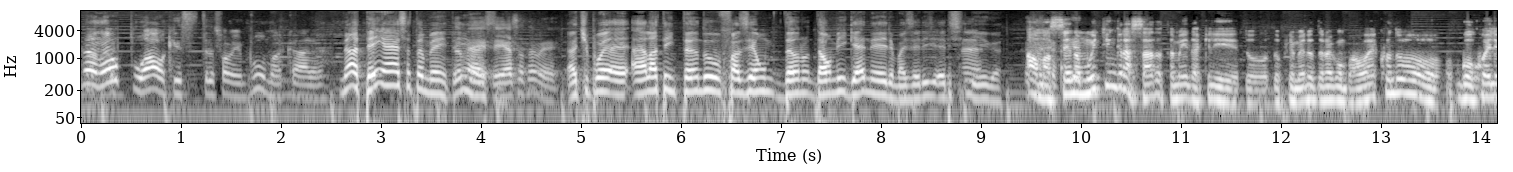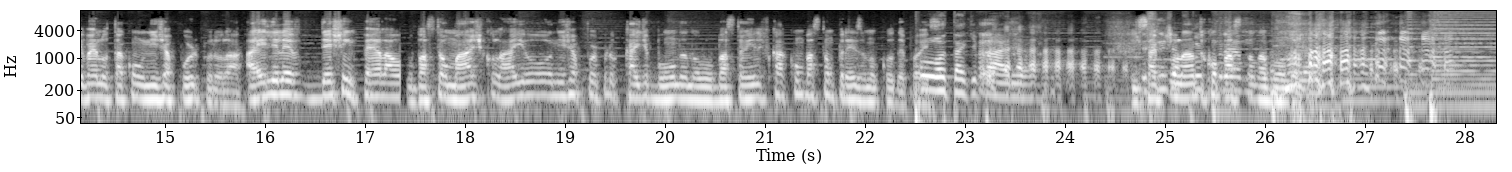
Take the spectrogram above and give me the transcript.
Não, não é o Pual que se transforma em Buma, cara. Não, tem essa também, tem Também, essa. tem essa também. É tipo, é, ela tentando fazer um. Dando, dar um migué nele, mas ele, ele se É. liga. Ah, uma cena muito engraçada também daquele do, do primeiro Dragon Ball é quando o Goku ele vai lutar com o Ninja Púrpuro lá. Aí ele le- deixa em pé lá o bastão mágico lá e o Ninja Púrpuro cai de bunda no bastão e ele fica com o bastão preso no cu depois. Puta que pariu. Ele sai pulando com o bastão na bunda.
